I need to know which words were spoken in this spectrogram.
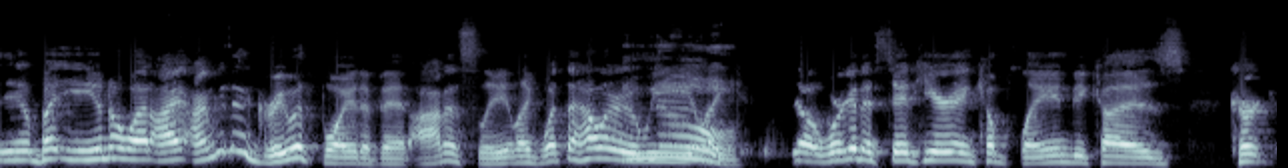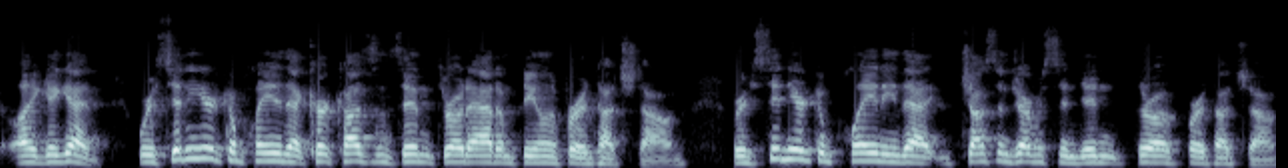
yeah, but you know what? I, I'm going to agree with Boyd a bit, honestly. Like, what the hell are we No. like? No, we're going to sit here and complain because Kirk. Like again, we're sitting here complaining that Kirk Cousins didn't throw to Adam Thielen for a touchdown. We're sitting here complaining that Justin Jefferson didn't throw for a touchdown.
